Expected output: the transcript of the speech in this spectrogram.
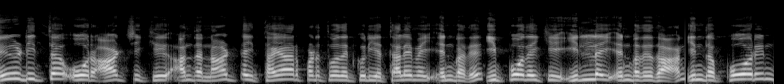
நீடித்த ஓர் ஆட்சிக்கு அந்த நாட்டை தயார்படுத்துவதற்குரிய தலைமை என்பது இப்போதைக்கு இல்லை என்பதுதான் இந்த போரின்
